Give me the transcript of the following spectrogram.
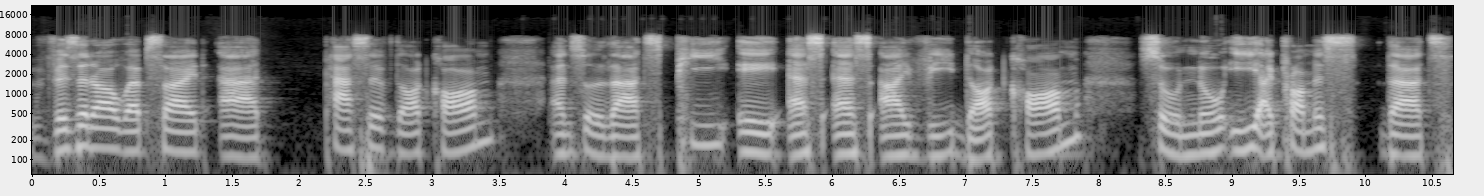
visit our website at passiv.com. And so that's P A S S I V.com. So no E. I promise that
